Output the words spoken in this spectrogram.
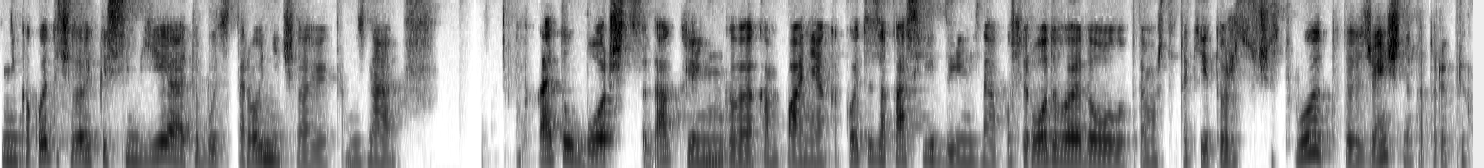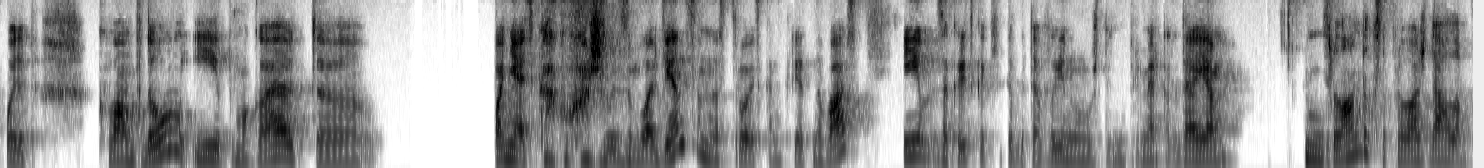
не какой-то человек из семьи, а это будет сторонний человек, там, не знаю, какая-то уборщица, да, клининговая компания, какой-то заказ еды, не знаю, послеродовая доула, потому что такие тоже существуют, то есть женщины, которые приходят к вам в дом и помогают э, понять, как ухаживать за младенцем, настроить конкретно вас и закрыть какие-то бытовые нужды. Например, когда я в Нидерландах сопровождала,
